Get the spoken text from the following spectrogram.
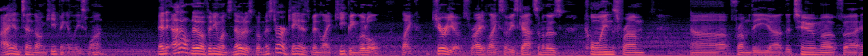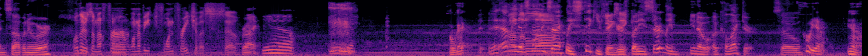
I intend on keeping at least one. And I don't know if anyone's noticed, but Mr. Arcane has been like keeping little like curios, right? Like so he's got some of those coins from uh from the uh the tomb of uh Insabanur. Well, there's enough for Uh, one of each, one for each of us. So Right. Yeah. Okay. I mean, it's not uh, exactly sticky fingers, keepsake. but he's certainly, you know, a collector. So, Oh yeah, yeah.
